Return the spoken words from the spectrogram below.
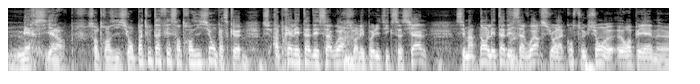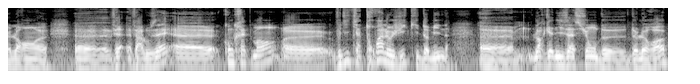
Merci. Alors, sans transition, pas tout à fait sans transition, parce que après l'état des savoirs sur les politiques sociales, c'est maintenant l'état des savoirs sur la construction euh, européenne, Laurent euh, Verlouzet. Euh, concrètement, euh, vous dites qu'il y a trois logiques qui dominent euh, l'organisation de, de l'Europe.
